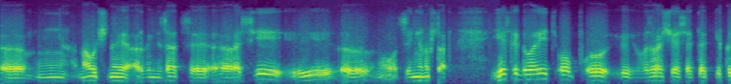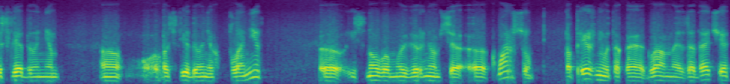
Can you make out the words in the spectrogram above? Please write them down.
Э, научные организации э, России и э, ну, вот, Соединенных Штатов. Если говорить об, возвращаясь опять-таки к исследованиям, об исследованиях планет, и снова мы вернемся к Марсу, по-прежнему такая главная задача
